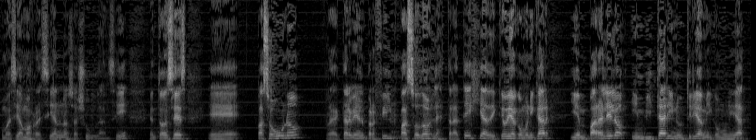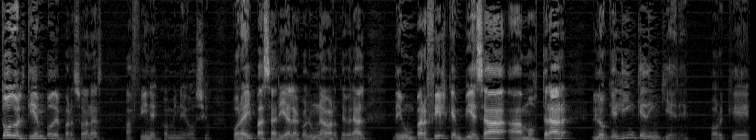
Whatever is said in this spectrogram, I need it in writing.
como decíamos recién, nos ayudan, ¿sí? Entonces, eh, paso uno, redactar bien el perfil. Paso dos, la estrategia de qué voy a comunicar. Y en paralelo, invitar y nutrir a mi comunidad todo el tiempo de personas afines con mi negocio. Por ahí pasaría la columna vertebral de un perfil que empieza a mostrar lo que LinkedIn quiere. Porque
